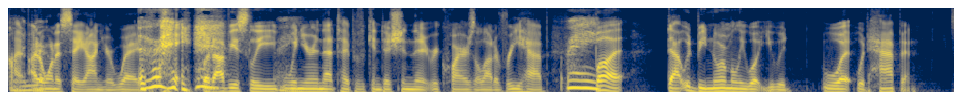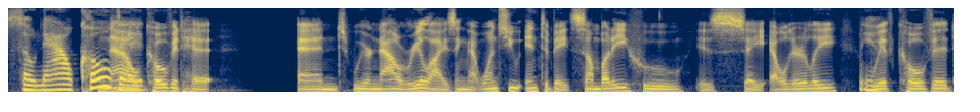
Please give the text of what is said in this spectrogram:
I, On I don't want to say on your way right, but obviously Right. when you're in that type of condition that requires a lot of rehab right. but that would be normally what you would what would happen so now COVID, now covid hit and we are now realizing that once you intubate somebody who is say elderly Yeah. with covid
